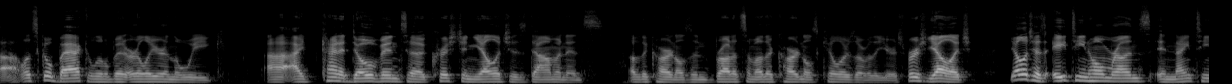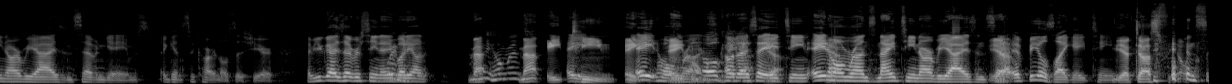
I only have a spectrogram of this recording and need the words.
Uh, let's go back a little bit earlier in the week. Uh, I kind of dove into Christian Yelich's dominance of the Cardinals and brought up some other Cardinals killers over the years. First, Yelich. Yelich has 18 home runs and 19 RBIs in seven games against the Cardinals this year. Have you guys ever seen anybody on How Not, many home runs? not 18. Eight. eight home runs? runs. Oh, okay, oh, did I yeah. say Yeah. 18? Eight Yeah. home runs, 19 RBIs, and seven. Yeah. It feels like 18. Yeah, it does feel. in, s-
